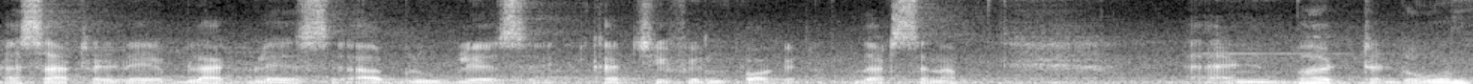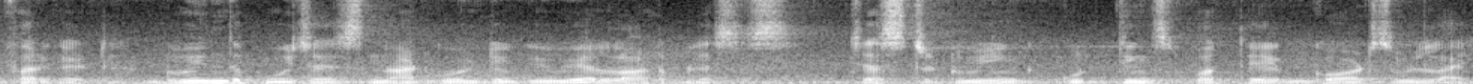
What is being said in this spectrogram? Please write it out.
a Saturday black blaze, a blue blaze, a kerchief in pocket. That's enough and but don't forget doing the puja is not going to give you a lot of blessings just doing good things for the gods will like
